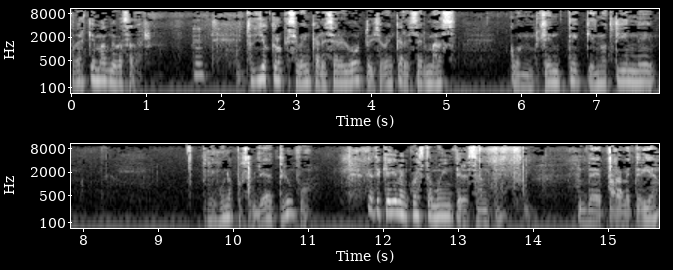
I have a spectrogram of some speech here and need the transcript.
A ver qué más me vas a dar. Mm. Entonces yo creo que se va a encarecer el voto y se va a encarecer más con gente que no tiene pues, ninguna posibilidad de triunfo. Fíjate que hay una encuesta muy interesante de parametría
